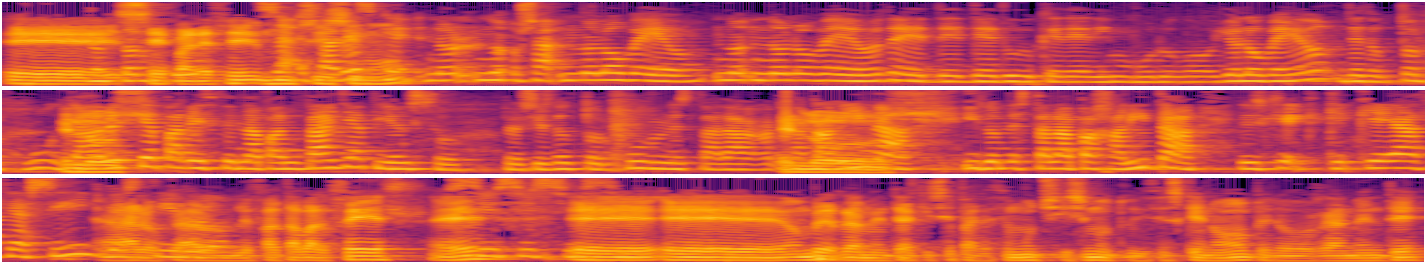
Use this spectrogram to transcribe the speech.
eh, Doctor se Who. parece muchísimo. ¿Sabes que no, no, o sea, no lo veo, no, no lo veo de, de, de Duque de Edimburgo, yo lo veo de Doctor Who. Cada los- vez que aparece en la pantalla pienso, pero si es Doctor Who, ¿dónde está la, la los- cabina? ¿Y dónde está la pajarita? Es que, ¿qué, qué hace así Claro, vestido? claro, le faltaba el fez. ¿Eh? Sí, sí, sí, Eh, eh, hombre, realmente aquí se parece muchísimo. Tú dices que no, pero realmente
